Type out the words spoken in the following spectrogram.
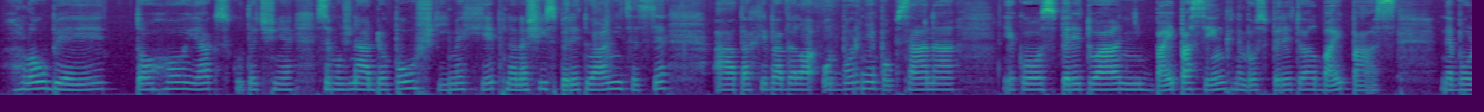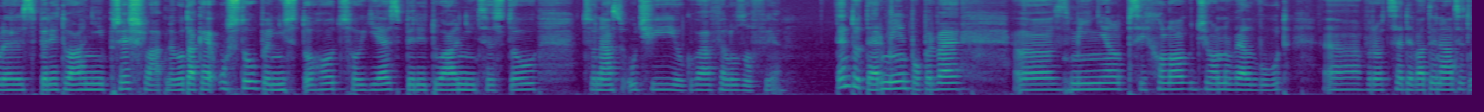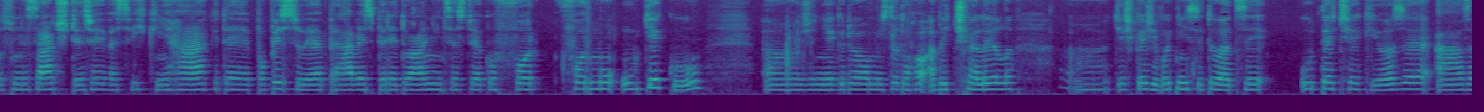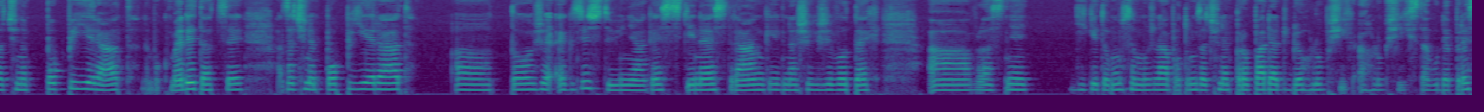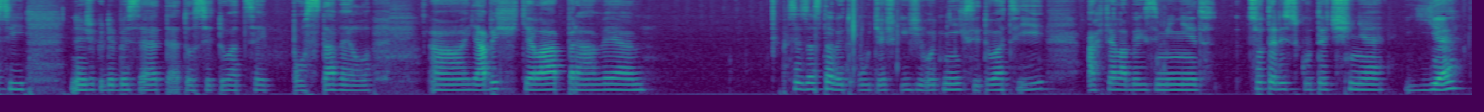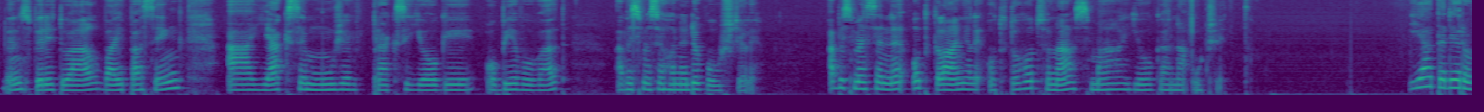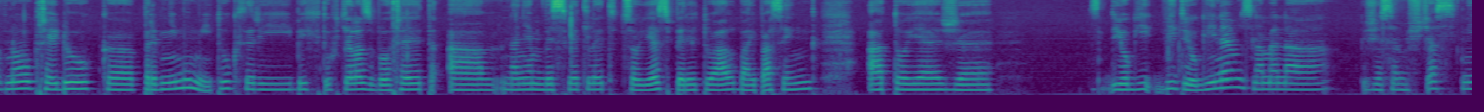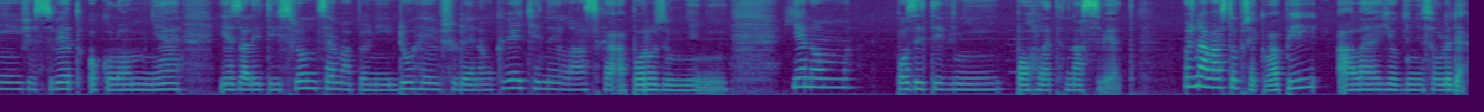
hlouběji toho, jak skutečně se možná dopouštíme chyb na naší spirituální cestě a ta chyba byla odborně popsána jako spirituální bypassing nebo spiritual bypass, neboli spirituální přešlap, nebo také ustoupení z toho, co je spirituální cestou, co nás učí jogová filozofie. Tento termín poprvé uh, zmínil psycholog John Wellwood v roce 1984 ve svých knihách, kde popisuje právě spirituální cestu jako for, formu útěku, uh, že někdo místo toho, aby čelil těžké životní situaci uteče k joze a začne popírat, nebo k meditaci, a začne popírat to, že existují nějaké stinné stránky v našich životech a vlastně díky tomu se možná potom začne propadat do hlubších a hlubších stavů depresí, než kdyby se této situaci postavil. Já bych chtěla právě se zastavit u těžkých životních situací a chtěla bych zmínit, co tedy skutečně je ten spiritual bypassing a jak se může v praxi jogy objevovat, aby jsme se ho nedopouštěli. Aby jsme se neodkláněli od toho, co nás má yoga naučit. Já tedy rovnou přejdu k prvnímu mýtu, který bych tu chtěla zbořit a na něm vysvětlit, co je spiritual bypassing a to je, že jogi, být jogínem znamená, že jsem šťastný, že svět okolo mě je zalitý sluncem a plný duhy, všude jenom květiny, láska a porozumění. Jenom pozitivní pohled na svět. Možná vás to překvapí, ale jogíni jsou lidé.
